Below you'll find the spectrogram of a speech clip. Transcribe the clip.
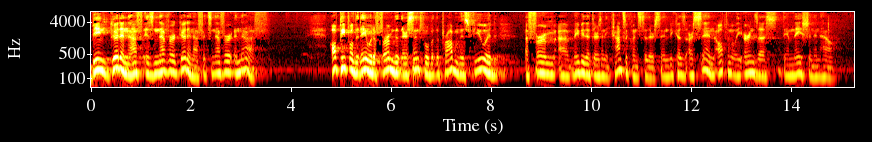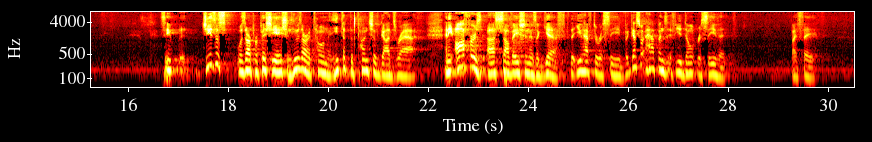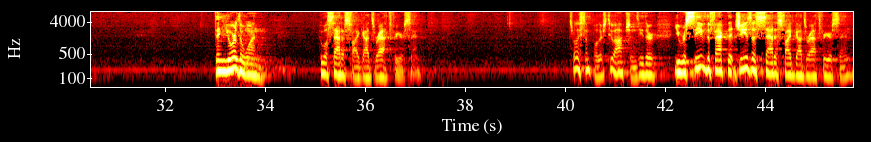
being good enough is never good enough. It's never enough. All people today would affirm that they're sinful, but the problem is few would affirm uh, maybe that there's any consequence to their sin because our sin ultimately earns us damnation in hell. See, Jesus was our propitiation, He was our atonement. He took the punch of God's wrath. And He offers us salvation as a gift that you have to receive. But guess what happens if you don't receive it by faith? Then you're the one who will satisfy God's wrath for your sin. It's really simple. There's two options. Either you receive the fact that Jesus satisfied God's wrath for your sin,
